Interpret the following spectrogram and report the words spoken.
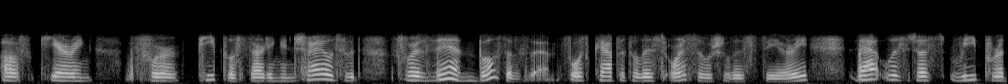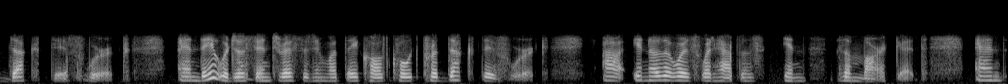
of caring for people starting in childhood, for them, both of them, both capitalist or socialist theory, that was just reproductive work. And they were just interested in what they called, quote, productive work. Uh, in other words, what happens in the market. And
